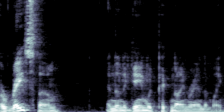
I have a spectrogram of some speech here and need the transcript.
erase them, and then the game would pick nine randomly.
